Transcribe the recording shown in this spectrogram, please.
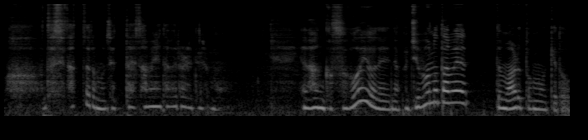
はあ私だったらもう絶対サメに食べられてるもん。いやなんかすごいよね。なんか自分のためでもあると思うけど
